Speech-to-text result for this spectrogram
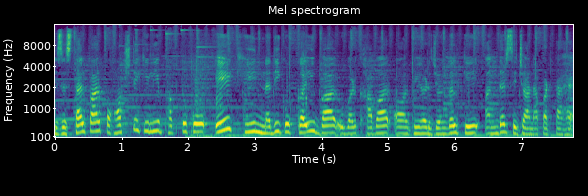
इस स्थल पर पहुँचने के लिए भक्तों को एक ही नदी को कई बार उबड़ खाबड़ और भीड़ जंगल के अंदर से जाना पड़ता है।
